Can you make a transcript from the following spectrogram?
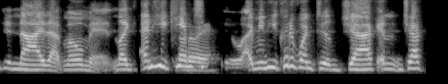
deny that moment. Like, and he came totally. to you. I mean, he could have went to Jack, and Jack.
